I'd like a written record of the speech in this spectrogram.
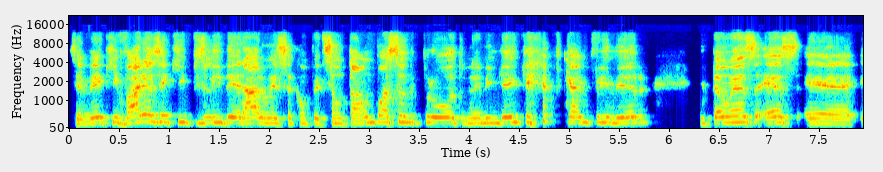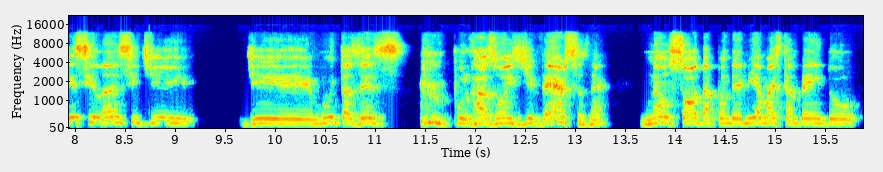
você vê que várias equipes lideraram essa competição, tá um passando para o outro, né? Ninguém quer ficar em primeiro. Então, essa, essa, é, esse lance de, de, muitas vezes, por razões diversas, né? não só da pandemia, mas também do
